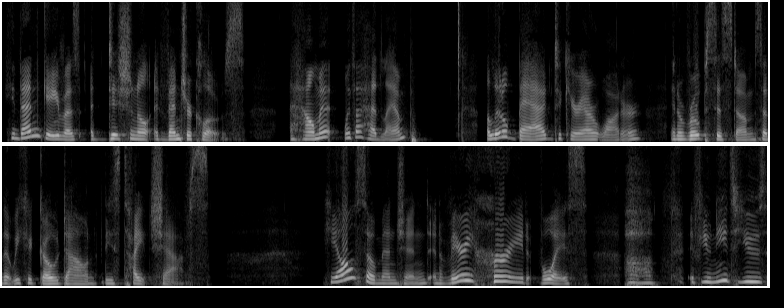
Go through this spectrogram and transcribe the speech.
He then gave us additional adventure clothes a helmet with a headlamp, a little bag to carry our water, and a rope system so that we could go down these tight shafts. He also mentioned in a very hurried voice oh, if you need to use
